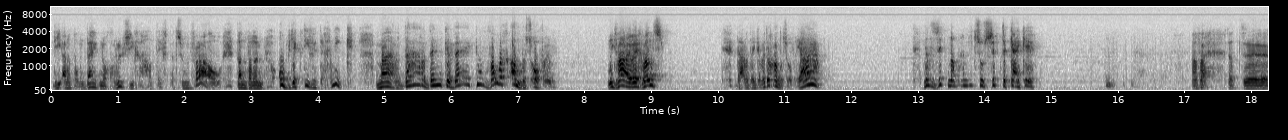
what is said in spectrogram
die aan het ontbijt nog ruzie gehad heeft met zijn vrouw... dan van een objectieve techniek. Maar daar denken wij toevallig anders over. Niet waar, Wegmans? Daar denken we toch anders over, ja? Nou, zit nou maar niet zo sip te kijken. Enfin, dat, eh,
